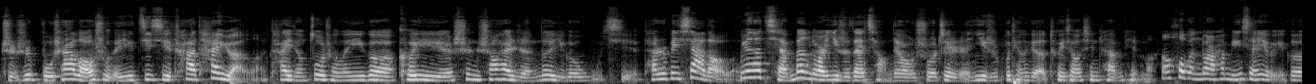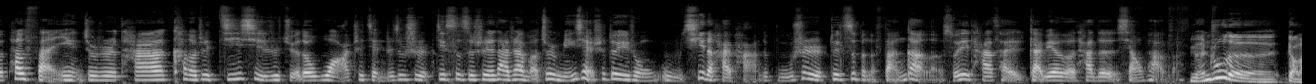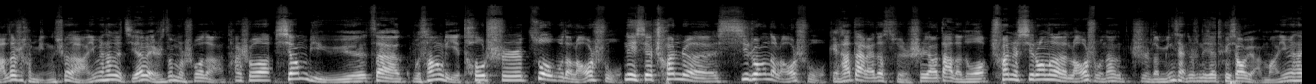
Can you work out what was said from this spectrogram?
只是捕杀老鼠的一个机器差太远了，他已经做成了一个可以甚至伤害人的一个武器。他是被吓到了，因为他前半段一直在强调说这人一直不停的给他推销新产品嘛。那后半段他明显有一个他的反应，就是他看到这机器是觉得哇，这简直就是第四次世界大战嘛，就是明显是对一种武器的害怕，就不是对资本的反感了，所以他才改变了他的想法吧。原著的表达的是很明确的啊，因为它的结尾是这么说的：他说，相比于在在谷仓里偷吃作物的老鼠，那些穿着西装的老鼠给他带来的损失要大得多。穿着西装的老鼠，那指的明显就是那些推销员嘛，因为他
